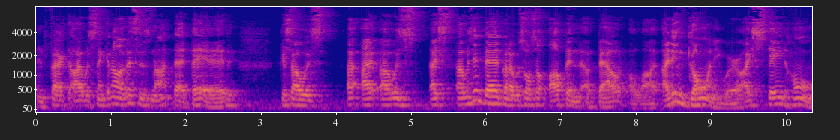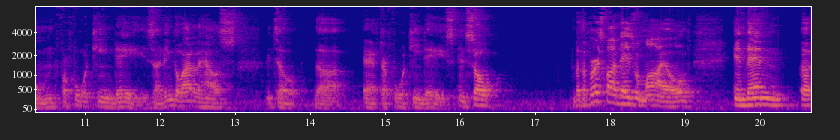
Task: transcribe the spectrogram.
In fact, I was thinking, oh, this is not that bad because I was I, I, was I, I was in bed, but I was also up and about a lot. I didn't go anywhere. I stayed home for 14 days. I didn't go out of the house until the after 14 days. And so, but the first five days were mild, and then uh,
